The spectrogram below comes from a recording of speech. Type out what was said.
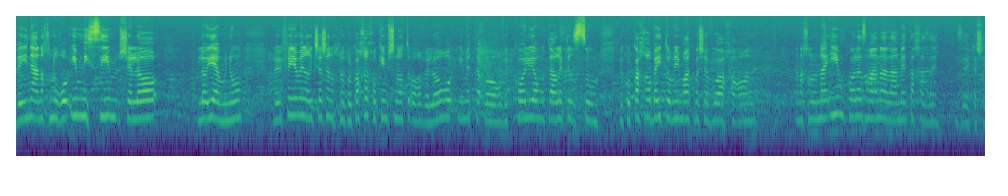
והנה אנחנו רואים ניסים שלא לא ייאמנו. ולפעמים אני מרגישה שאנחנו כל כך רחוקים שנות אור ולא רואים את האור וכל יום מותר לפרסום וכל כך הרבה יתומים רק בשבוע האחרון. אנחנו נעים כל הזמן על המתח הזה, זה קשה.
